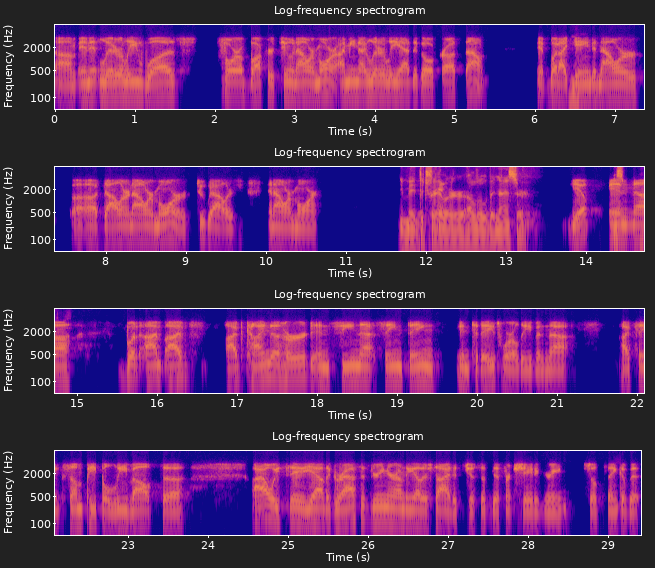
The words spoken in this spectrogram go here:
um, and it literally was for a buck or two an hour more. I mean, I literally had to go across town, but I gained an hour, a dollar an hour more, two dollars an hour more. You made the trailer and, a little bit nicer. Yep, and uh, but I'm I've I've kind of heard and seen that same thing in today's world, even that I think some people leave out the. I always say, yeah, the grass is greener on the other side. It's just a different shade of green. So think of it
